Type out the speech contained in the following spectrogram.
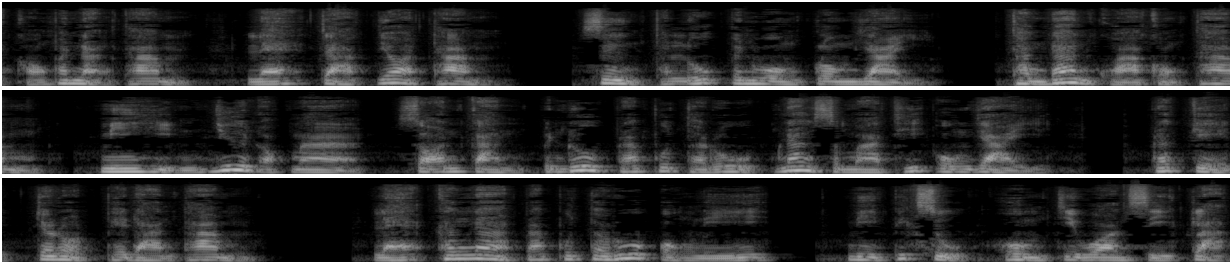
กของผนังถ้ำและจากยอดถ้ำซึ่งทะลุเป็นวงกลมใหญ่ ทางด้านขวาของถ้ำมีหินยื่นออกมา ซ้อนกันเป็นรูปพระพุทธรูปนั่งสมาธิองค์ใหญ่ พระเกศจรดเพดานถ้ำและข้างหน้าพระพุทธรูปองค์นี้ มีภิกษุห่มจีวรสีกลัก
